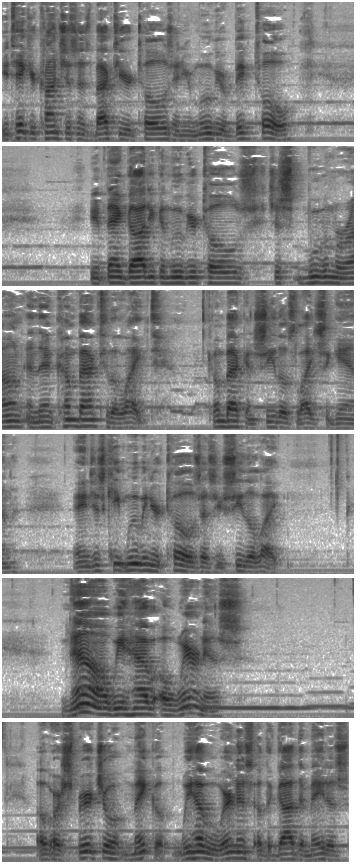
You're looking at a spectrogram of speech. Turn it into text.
You take your consciousness back to your toes and you move your big toe. You thank God you can move your toes, just move them around, and then come back to the light. Come back and see those lights again. And just keep moving your toes as you see the light. Now we have awareness of our spiritual makeup. We have awareness of the God that made us,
